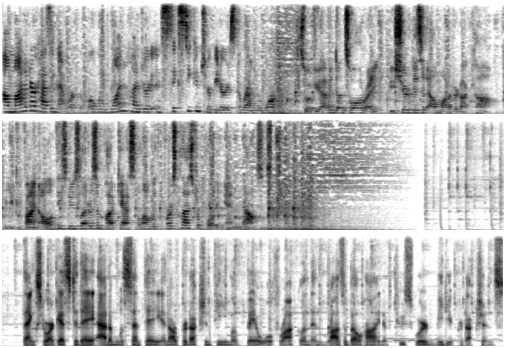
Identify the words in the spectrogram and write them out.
Al Monitor has a network of over 160 contributors around the world. So if you haven't done so already, be sure to visit almonitor.com, where you can find all of these newsletters and podcasts along with first class reporting and analysis. Thanks to our guest today, Adam Lucente, and our production team of Beowulf Rockland and Rosabelle Hine of Two Squared Media Productions.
